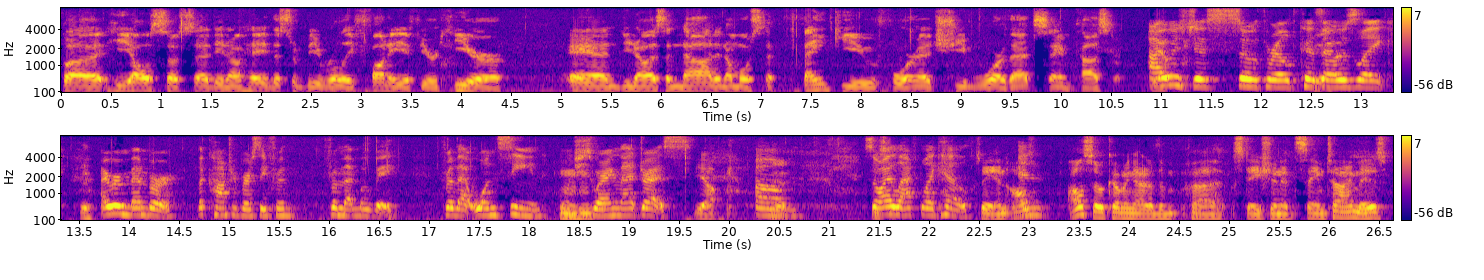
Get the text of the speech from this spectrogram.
But he also said, you know, hey, this would be really funny if you're here and you know as a nod and almost a thank you for it she wore that same costume I was just so thrilled because Yeah. I was like, I remember the controversy for, from that movie, for that one scene when she's wearing that dress. Yep. Um, Yeah. So I laughed like hell. So, and, al- And- also coming out of the uh, station at the same time is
